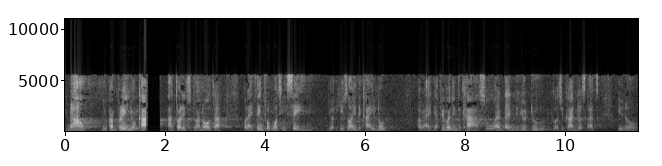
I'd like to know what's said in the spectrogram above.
Now, you can pray in your car and turn it into an altar. But I think from what he's saying, he's not in the car alone. All right? There are people in the car. So, what then do you do? Because you can't just start, you know,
